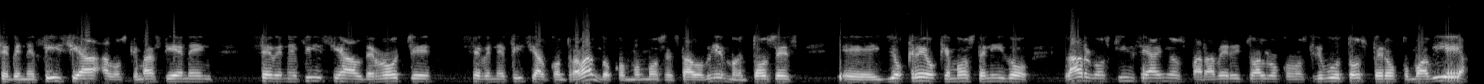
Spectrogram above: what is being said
se beneficia a los que más tienen, se beneficia al derroche, se beneficia al contrabando, como hemos estado viendo. Entonces, eh, yo creo que hemos tenido largos 15 años para haber hecho algo con los tributos, pero como había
